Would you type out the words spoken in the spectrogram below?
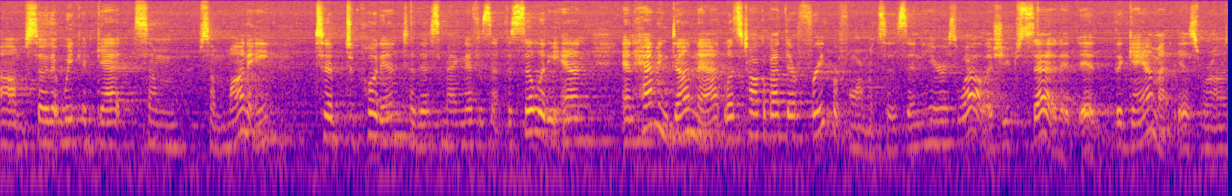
um, so that we could get some, some money to, to put into this magnificent facility. And, and having done that, let's talk about their free performances in here as well. As you said, it, it, the gamut is run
